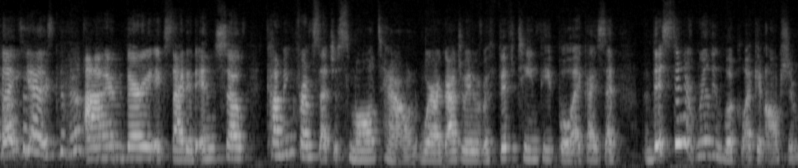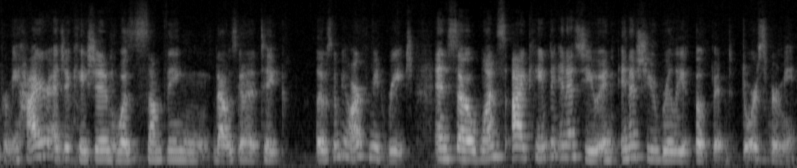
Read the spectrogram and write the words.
That's a Yes, big commitment. I'm very excited. And so, coming from such a small town where I graduated with 15 people, like I said, this didn't really look like an option for me. Higher education was something that was going to take it was going to be hard for me to reach. And so once I came to NSU, and NSU really opened doors for me.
